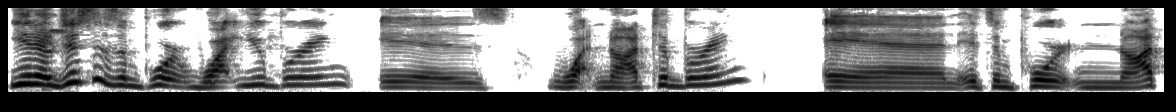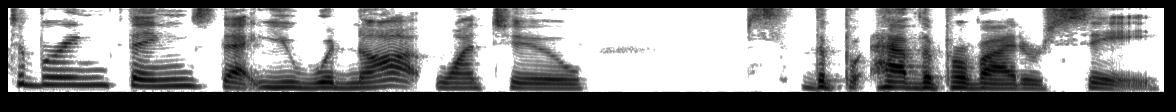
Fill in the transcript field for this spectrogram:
you know, just as important what you bring is what not to bring and it's important not to bring things that you would not want to the, have the provider see.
